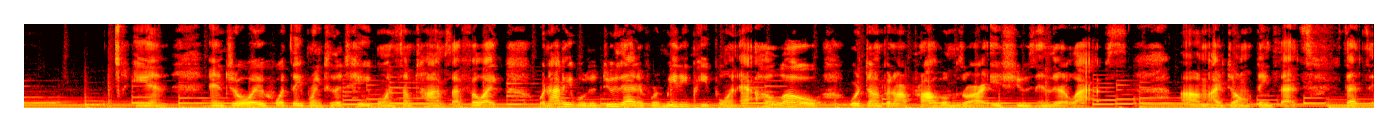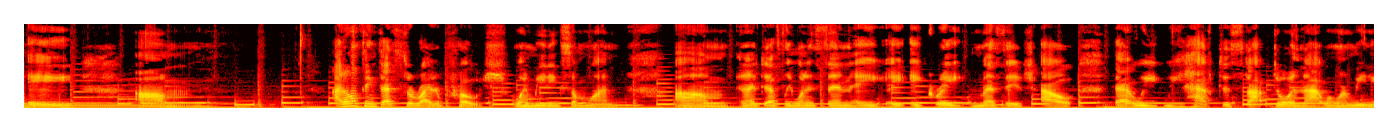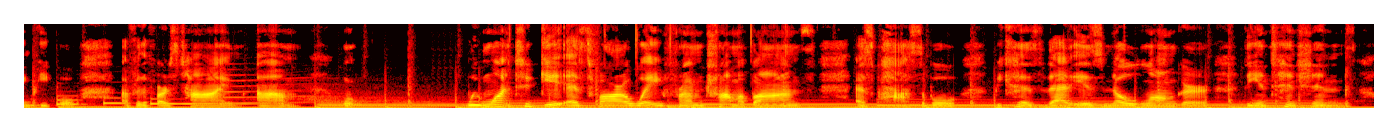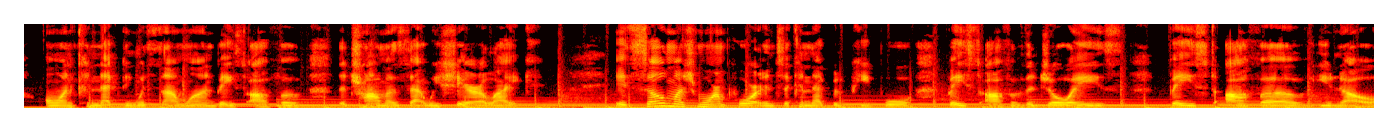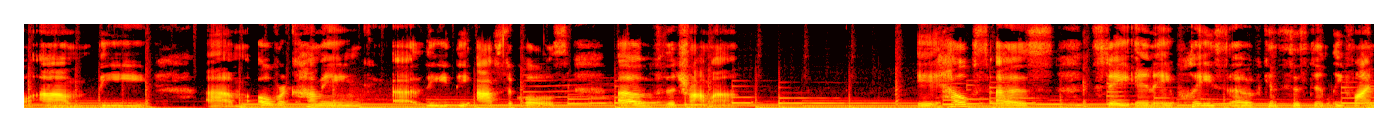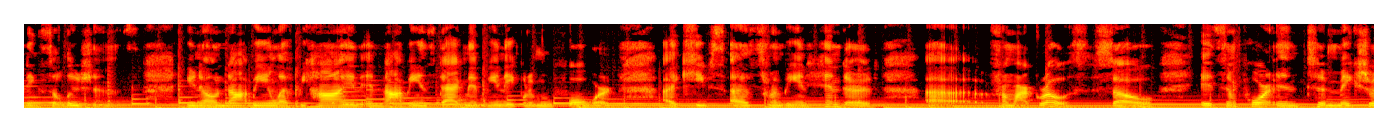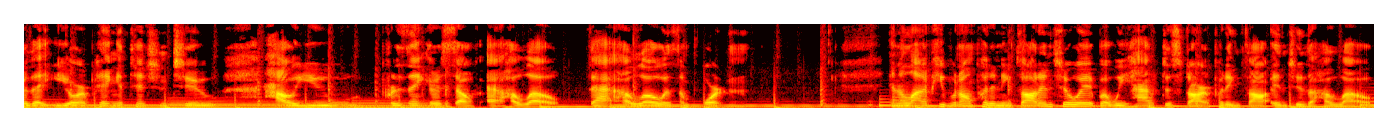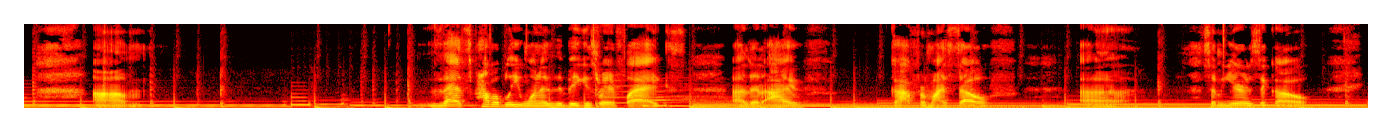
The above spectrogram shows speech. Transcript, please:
and enjoy what they bring to the table. And sometimes I feel like we're not able to do that if we're meeting people and at hello, we're dumping our problems or our issues in their laps. Um, I don't think that's that's a um, I don't think that's the right approach when meeting someone. Um, and I definitely want to send a, a, a, great message out that we, we have to stop doing that when we're meeting people uh, for the first time. Um, we want to get as far away from trauma bonds as possible because that is no longer the intentions on connecting with someone based off of the traumas that we share alike. It's so much more important to connect with people based off of the joys, based off of, you know, um, the um, overcoming uh, the the obstacles of the trauma it helps us stay in a place of consistently finding solutions you know not being left behind and not being stagnant being able to move forward. It keeps us from being hindered uh, from our growth. So it's important to make sure that you're paying attention to how you present yourself at hello. That hello is important and a lot of people don't put any thought into it, but we have to start putting thought into the hello. Um, that's probably one of the biggest red flags uh, that I've got for myself uh, some years ago.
